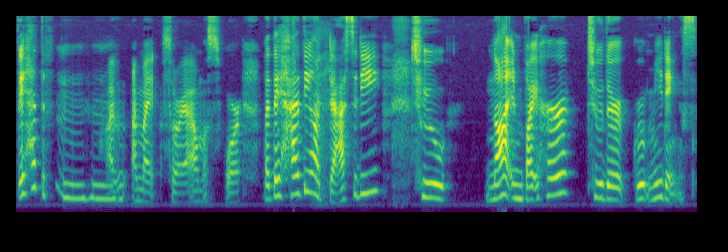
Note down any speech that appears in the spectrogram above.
they had the I, I might, sorry, I almost swore, but they had the audacity to not invite her to their group meetings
